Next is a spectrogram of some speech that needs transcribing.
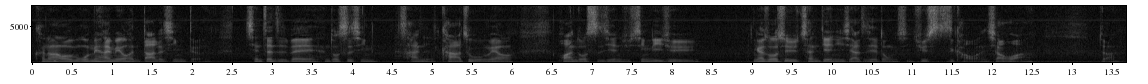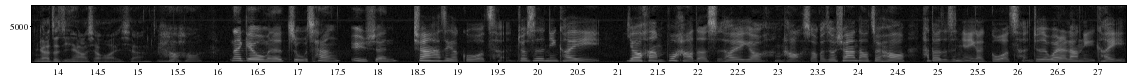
可能啊我我们还没有很大的心得，前阵子被很多事情缠卡住，没有花很多时间去心力去，应该说去沉淀一下这些东西，去思考完消化，对啊，应该这几天要消化一下。好好，那给我们的主唱玉轩，希望它是一个过程，就是你可以有很不好的时候，也有很好的时候。可是我希望到最后，它都只是你的一个过程，就是为了让你可以，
